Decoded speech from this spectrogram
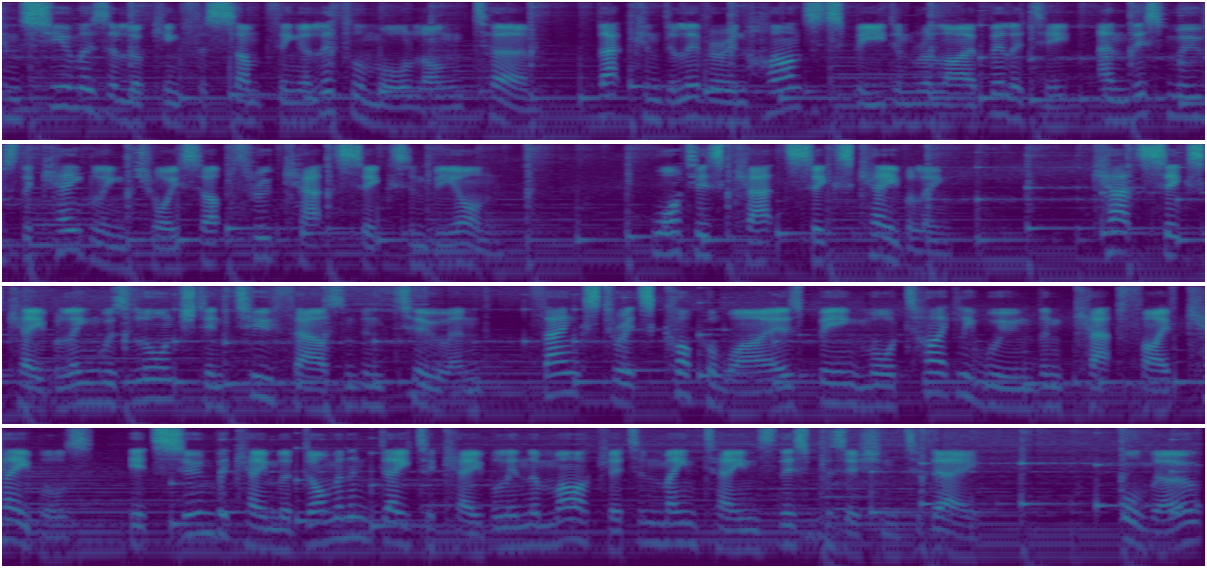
consumers are looking for something a little more long-term, that can deliver enhanced speed and reliability, and this moves the cabling choice up through Cat6 and beyond. What is Cat6 cabling? Cat6 cabling was launched in 2002 and, thanks to its copper wires being more tightly wound than Cat5 cables, it soon became the dominant data cable in the market and maintains this position today. Although,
